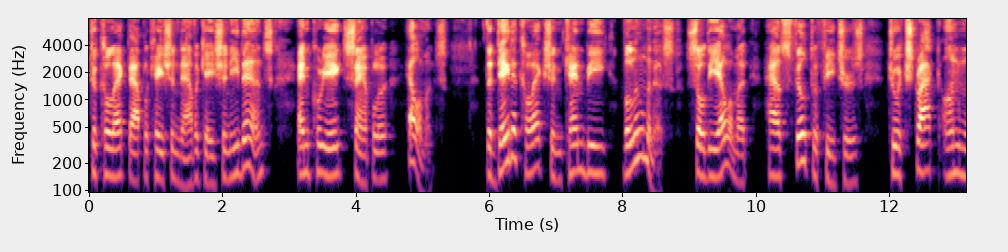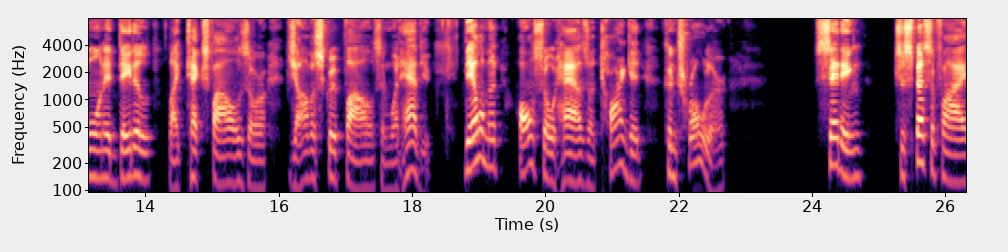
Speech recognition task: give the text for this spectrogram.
to collect application navigation events and create sampler elements. The data collection can be voluminous, so the element has filter features to extract unwanted data like text files or JavaScript files and what have you. The element also has a target controller setting to specify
